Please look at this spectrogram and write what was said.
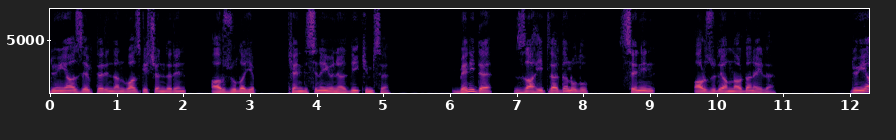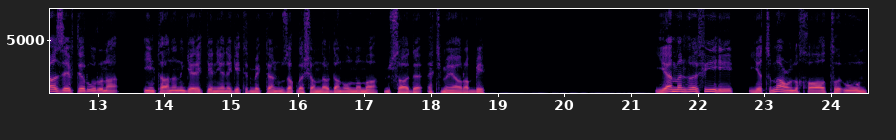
dünya zevklerinden vazgeçenlerin arzulayıp kendisine yöneldiği kimse. Beni de zahitlerden olup senin arzulayanlardan eyle. Dünya zevkleri uğruna imtihanını gerektiğini yerine getirmekten uzaklaşanlardan olmama müsaade etme ya Rabbi. Ya men huve fihi yetma'ul khati'un.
